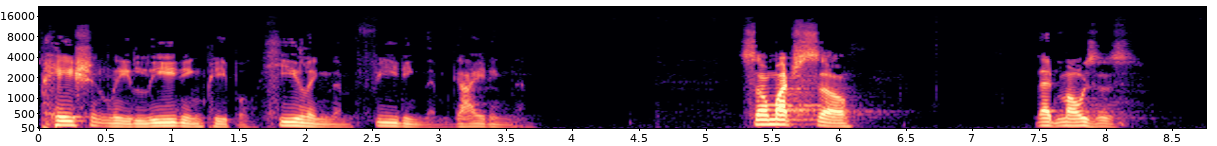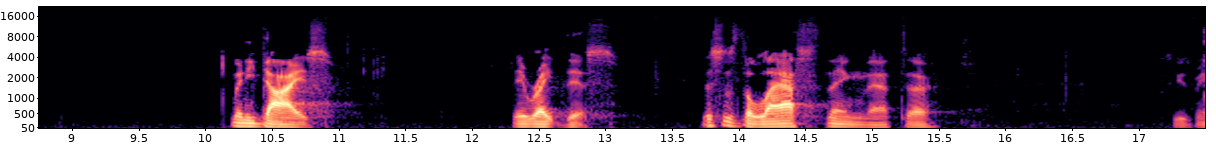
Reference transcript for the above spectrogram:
patiently leading people, healing them, feeding them, guiding them. So much so that Moses, when he dies, they write this. This is the last thing that, uh, excuse me,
